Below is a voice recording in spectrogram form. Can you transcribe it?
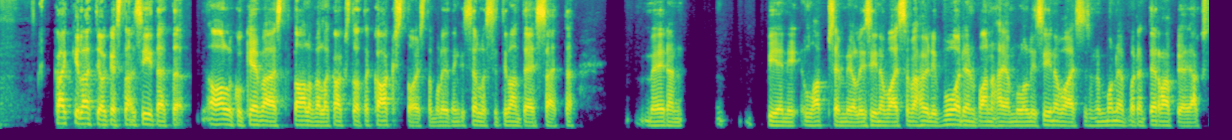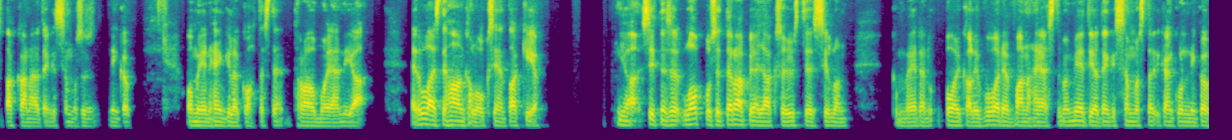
kaikki lähti oikeastaan siitä, että alkukeväästä talvella 2012 mä olin jotenkin sellaisessa tilanteessa, että meidän pieni lapsemme oli siinä vaiheessa vähän yli vuoden vanha ja mulla oli siinä vaiheessa semmoinen monen vuoden terapiajakso takana jotenkin semmoisen niin omien henkilökohtaisten traumojen ja erilaisten hankaluuksien takia. Ja sitten se loppui se terapiajakso just silloin, kun meidän poika oli vuoden vanha, ja sitten mä mietin jotenkin semmoista ikään kuin, niin kuin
